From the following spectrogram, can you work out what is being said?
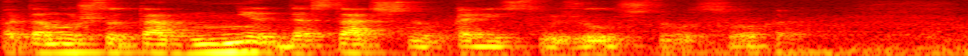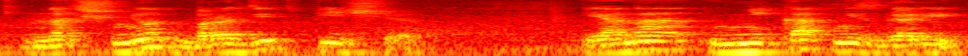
потому что там нет достаточного количества желудочного сока, начнет бродить пища, и она никак не сгорит.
